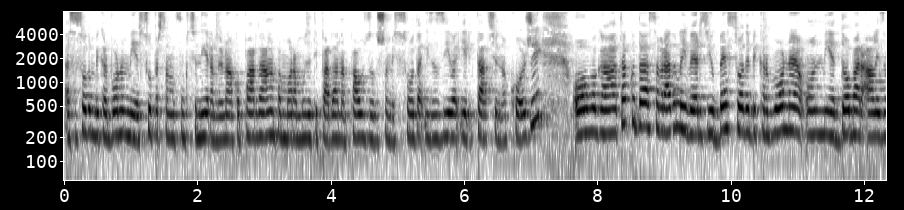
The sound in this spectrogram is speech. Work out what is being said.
sa sodom bikarbonom mi je super, samo funkcionira mi onako par dana, pa moram uzeti par dana pauzu zato što mi soda izaziva iritaciju na koži. Tako da sam radila i verziju bez sode bikarbone, on mi je dobar, ali za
